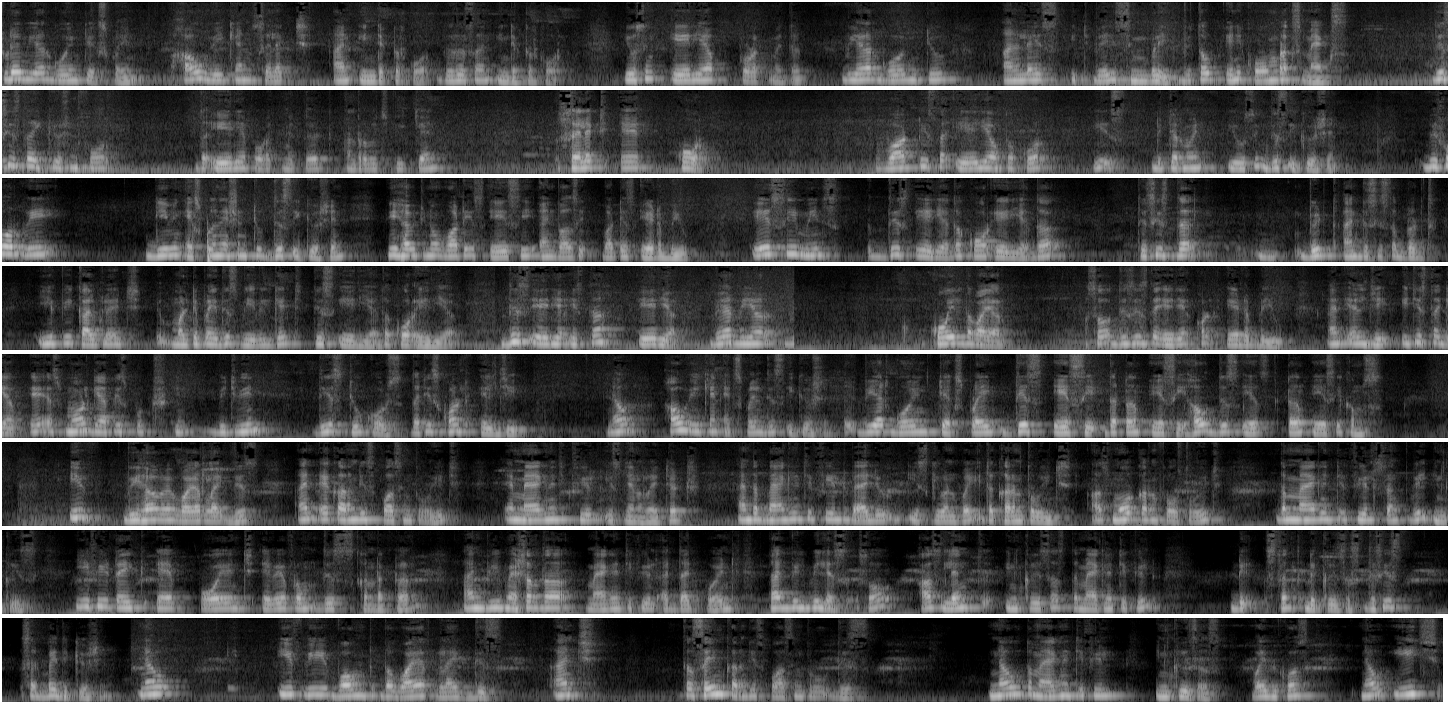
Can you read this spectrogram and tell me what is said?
Today we are going to explain how we can select an inductor core. This is an inductor core. Using area product method, we are going to analyze it very simply without any complex max. This is the equation for the area product method under which we can select a core. What is the area of the core is determined using this equation. Before we giving explanation to this equation, we have to know what is AC and what is AW. AC means this area, the core area, the this is the width and this is the breadth. If we calculate, multiply this, we will get this area, the core area. This area is the area where we are coil the wire. So this is the area called AW and LG. It is the gap. A, a small gap is put in between these two cores that is called LG. Now how we can explain this equation? We are going to explain this AC, the term AC, how this is term AC comes. If we have a wire like this and a current is passing through it, a magnetic field is generated and the magnetic field value is given by the current through it. As more current flows through it, the magnetic field strength will increase. If we take a point away from this conductor and we measure the magnetic field at that point, that will be less. So as length increases, the magnetic field strength decreases. This is said by the equation. Now, if we wound the wire like this and the same current is passing through this, now the magnetic field increases. Why? Because now each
